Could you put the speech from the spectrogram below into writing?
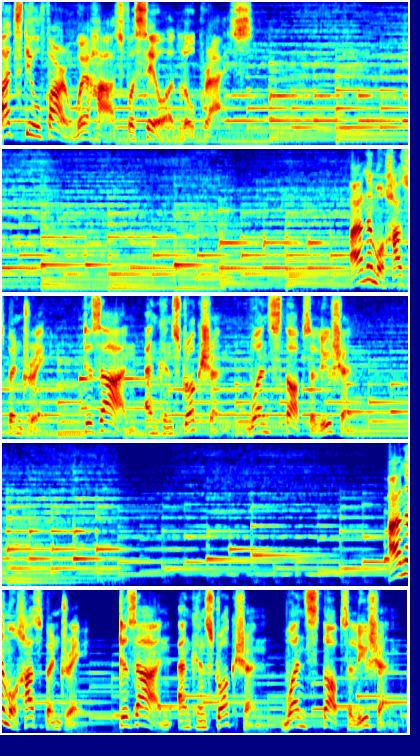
Light steel farm warehouse for sale at low price. Animal husbandry, design and construction, one-stop solution. Animal husbandry, design and construction, one-stop solution.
